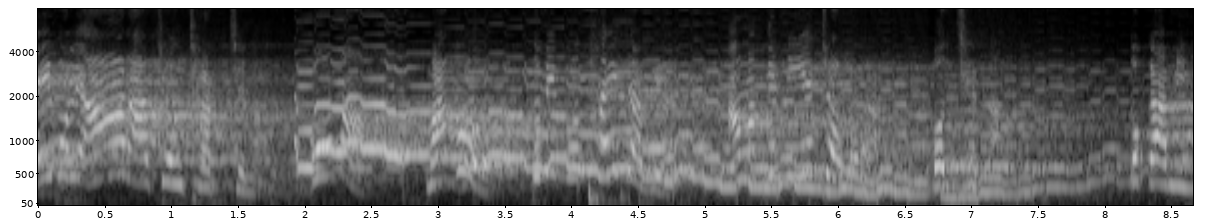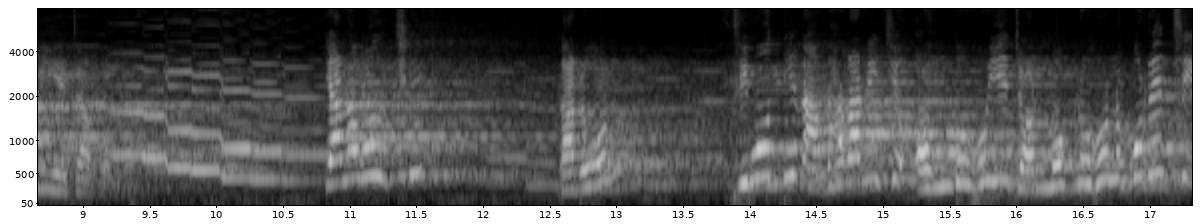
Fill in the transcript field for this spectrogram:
এই বলে আর আঁচল ছাড়ছে না। ও মা মা গো, তুমি কোথায় যাবে? আমাকে নিয়ে চলো না, বলছে না। তোকে আমি নিয়ে যাব। কেন বলছি? কারণ শ্রীমতী রাধারানী যে অন্ধ হয়ে জন্মগ্রহণ করেছে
